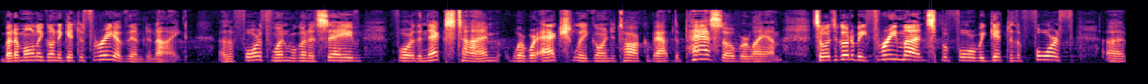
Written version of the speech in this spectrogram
but I'm only going to get to three of them tonight. Uh, the fourth one we're going to save for the next time, where we're actually going to talk about the Passover lamb. So it's going to be three months before we get to the fourth uh,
